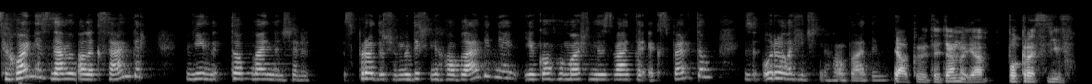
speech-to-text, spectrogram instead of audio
Сьогодні з нами Олександр. Він топ-менеджер з продажу медичного обладнання, якого можна назвати експертом з урологічного обладнання. Дякую, Тетяно. Я покраснів.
